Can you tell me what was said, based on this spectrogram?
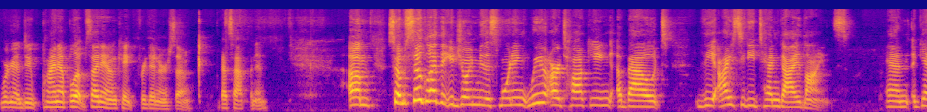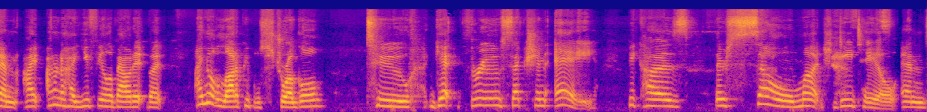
We're going to do pineapple upside down cake for dinner. So that's happening. Um, so I'm so glad that you joined me this morning. We are talking about the ICD 10 guidelines. And again, I, I don't know how you feel about it, but I know a lot of people struggle to get through section A because there's so much detail and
